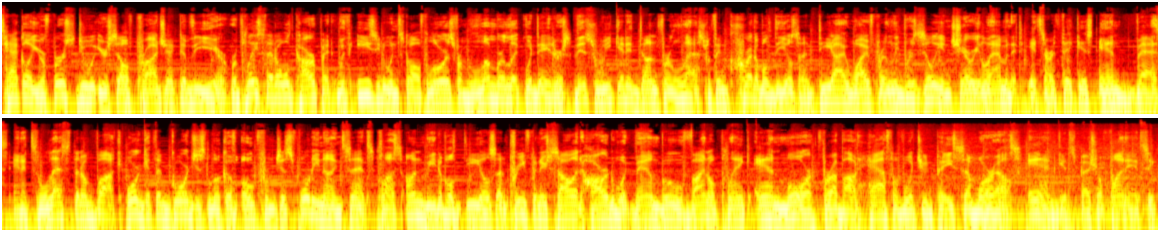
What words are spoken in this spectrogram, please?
Tackle your first do it yourself project of the year. Replace that old carpet with easy to install floors from Lumber Liquidators. This week, get it done for less with incredible deals on DIY friendly Brazilian cherry laminate. It's our thickest and best, and it's less than a buck. Or get the gorgeous look of oak from just 49 cents, plus unbeatable deals on pre finished solid hardwood, bamboo, vinyl plank, and more for about half of what you'd pay somewhere else. And get special financing.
